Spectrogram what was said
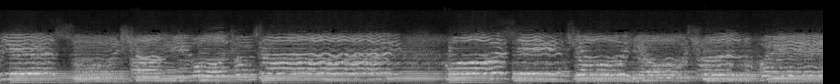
耶稣常与我同在我心就有春晖。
